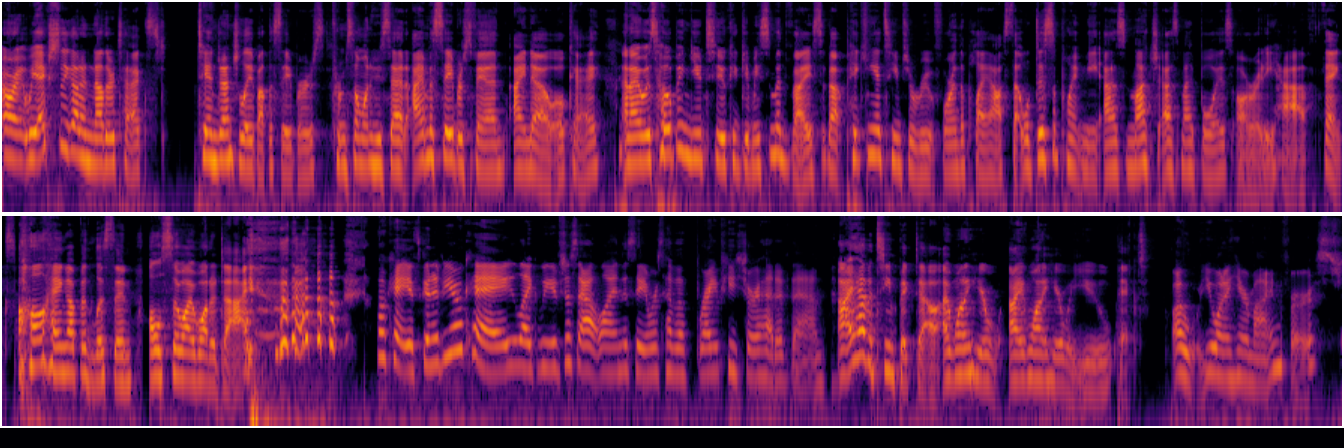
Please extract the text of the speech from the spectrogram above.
All right, we actually got another text tangentially about the Sabres from someone who said, I'm a Sabres fan. I know, okay? And I was hoping you two could give me some advice about picking a team to root for in the playoffs that will disappoint me as much as my boys already have. Thanks. I'll hang up and listen. Also, I want to die. Okay, it's gonna be okay. Like we've just outlined, the Sabres have a bright future ahead of them. I have a team picked out. I want to hear I want to hear what you picked. Oh, you want to hear mine first?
